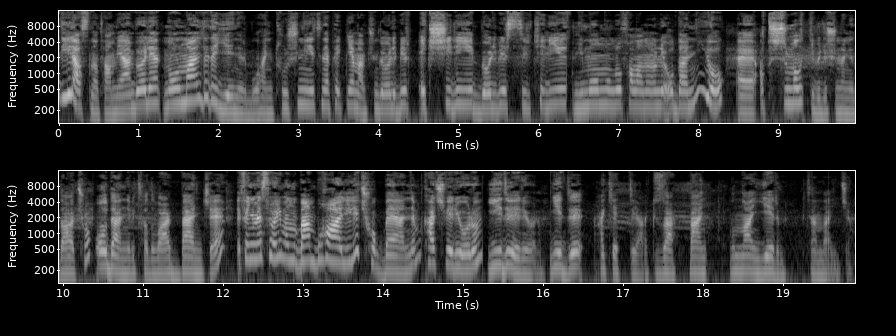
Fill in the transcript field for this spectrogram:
de değil aslında tam. Yani böyle normalde de yenir bu. Hani turşu niyetine pek yemem. Çünkü öyle bir ekşiliği, böyle bir sirkeliği, limonluluğu falan öyle o denli yok. Ee, atıştırmalık gibi düşün hani daha çok. O denli bir tadı var bence. Efendime söyleyeyim ama ben bu haliyle çok beğendim. Kaç veriyorum? 7 veriyorum. 7 hak etti ya. Güzel. Ben bundan yerim. Bir tane daha yiyeceğim.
